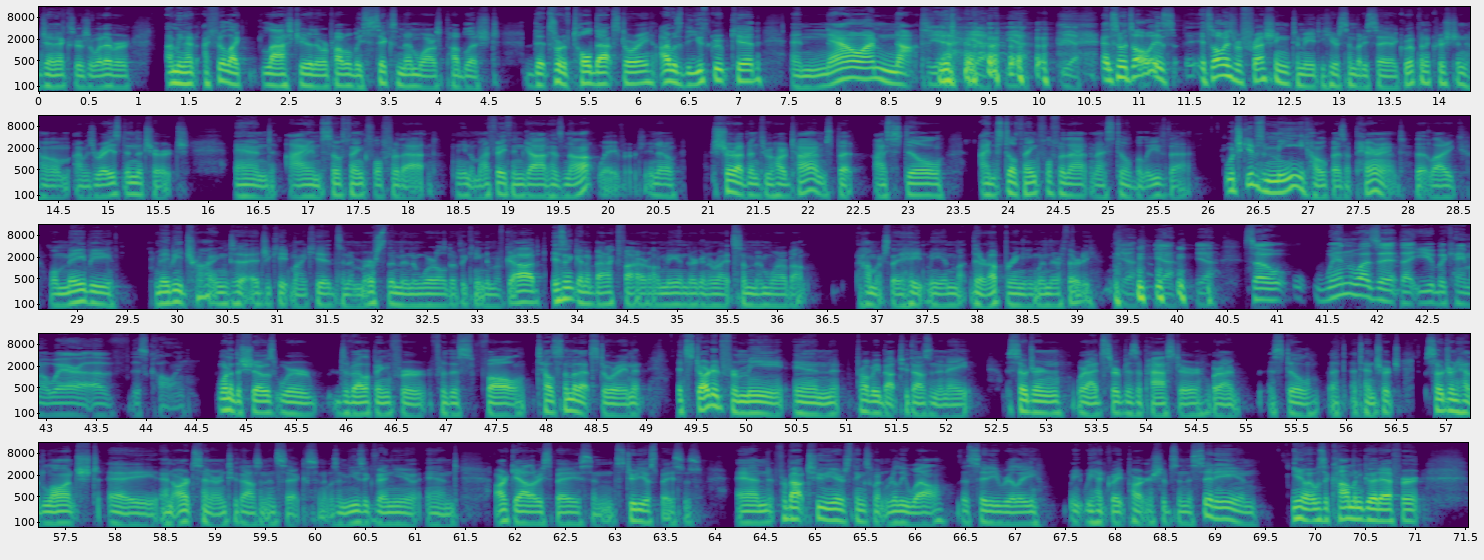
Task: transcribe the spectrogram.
Gen Xers or whatever. I mean, I, I feel like last year there were probably six memoirs published that sort of told that story. I was the youth group kid, and now I'm not. Yeah, yeah, yeah, yeah. and so it's always it's always refreshing to me to hear somebody say, "I grew up in a Christian home. I was raised in the church, and I am so thankful for that. You know, my faith in God has not wavered. You know, sure, I've been through hard times, but I still, I'm still thankful for that. And I still believe that, which gives me hope as a parent that, like, well, maybe, maybe trying to educate my kids and immerse them in the world of the kingdom of God isn't going to backfire on me and they're going to write some memoir about how much they hate me and my, their upbringing when they're 30. yeah, yeah, yeah. So, when was it that you became aware of this calling? one of the shows we're developing for for this fall tells some of that story and it it started for me in probably about 2008 sojourn where i'd served as a pastor where i still attend church. Sojourn had launched a an art center in 2006 and it was a music venue and art gallery space and studio spaces. And for about two years things went really well. The city really we, we had great partnerships in the city and you know it was a common good effort.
